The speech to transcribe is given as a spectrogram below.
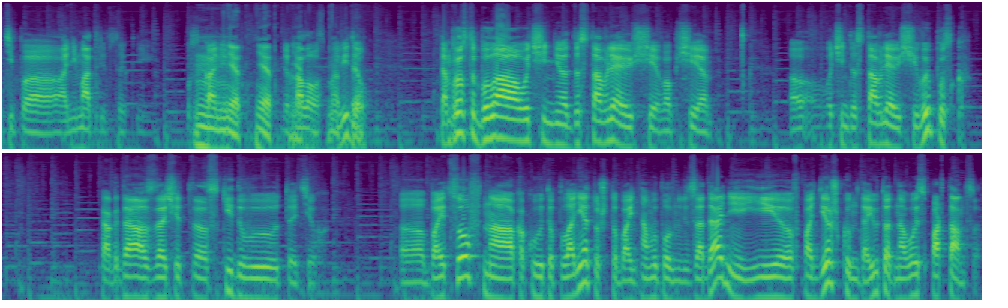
типа аниматрицы к ней пускали. Нет, нет, для Хало. Не, не видел? Там просто была очень доставляющая вообще, э, очень доставляющий выпуск когда, значит, э, скидывают этих э, бойцов на какую-то планету, чтобы они там выполнили задание, и в поддержку им дают одного из спартанцев.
